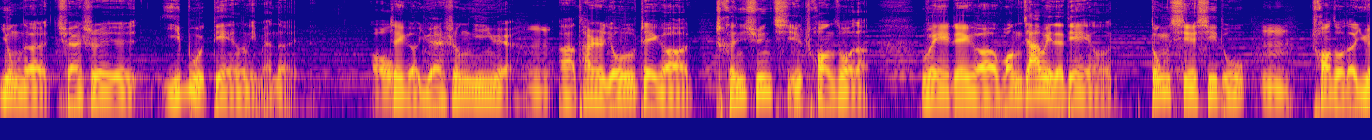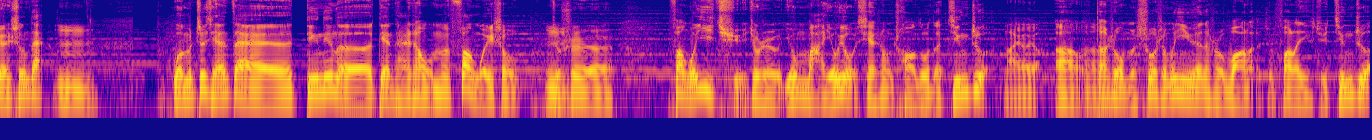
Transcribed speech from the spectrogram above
用的全是一部电影里面的哦，这个原声音乐嗯。啊，它是由这个陈勋奇创作的，为这个王家卫的电影《东邪西毒》嗯。创作的原声带。嗯，我们之前在钉钉的电台上，我们放过一首，嗯。就是放过一曲，就是由马友友先生创作的《惊蛰》马友友，啊。嗯。当时我们说什么音乐的时候忘了，就放了一曲《惊蛰》，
